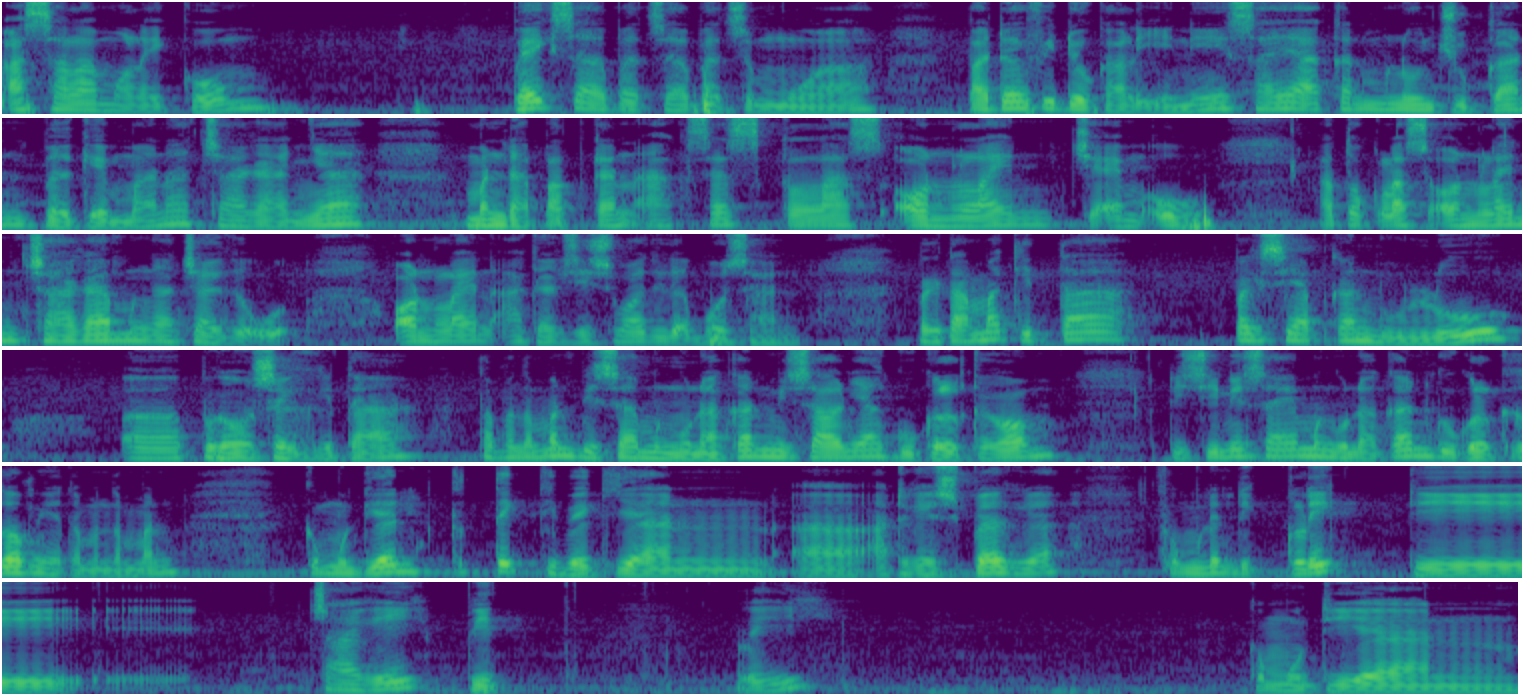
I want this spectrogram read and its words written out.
Assalamualaikum. Baik sahabat-sahabat semua, pada video kali ini saya akan menunjukkan bagaimana caranya mendapatkan akses kelas online CMO atau kelas online cara mengajar online agar siswa tidak bosan. Pertama kita persiapkan dulu uh, browser kita. Teman-teman bisa menggunakan misalnya Google Chrome. Di sini saya menggunakan Google Chrome ya teman-teman. Kemudian ketik di bagian uh, address bar ya. Kemudian diklik di cari bit.ly kemudian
